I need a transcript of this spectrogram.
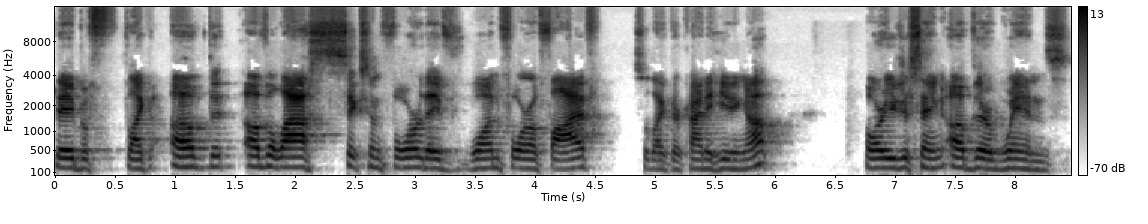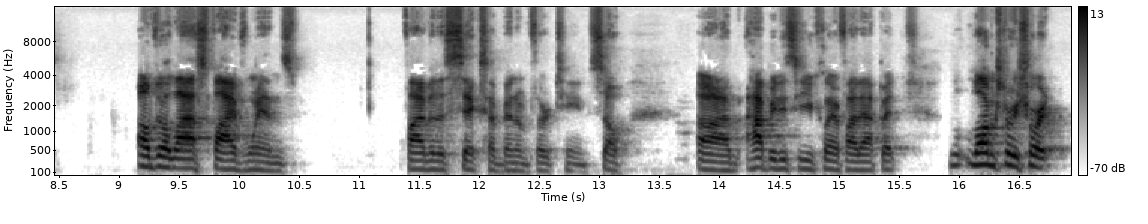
they like of the of the last six and four, they've won four of five? So like they're kind of heating up? Or are you just saying of their wins, of their last five wins, five of the six have been of 13. So uh, happy to see you clarify that. But long story short,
